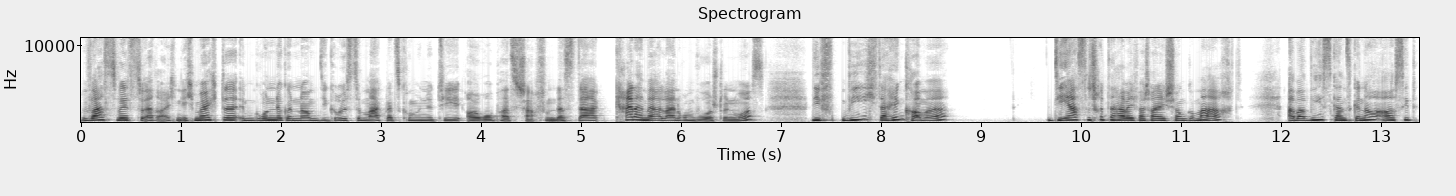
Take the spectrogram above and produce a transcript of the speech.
was willst du erreichen? Ich möchte im Grunde genommen die größte Marktplatz-Community Europas schaffen, dass da keiner mehr allein rumwursteln muss. Die, wie ich da hinkomme, die ersten Schritte habe ich wahrscheinlich schon gemacht. Aber wie es ganz genau aussieht,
